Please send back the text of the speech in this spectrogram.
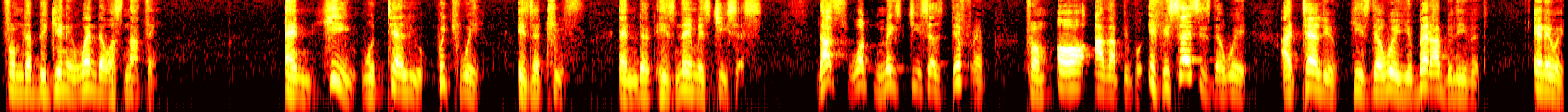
from the beginning when there was nothing. And he would tell you which way is the truth. And that his name is Jesus. That's what makes Jesus different from all other people. If he says he's the way, I tell you, he's the way. You better believe it. Anyway,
